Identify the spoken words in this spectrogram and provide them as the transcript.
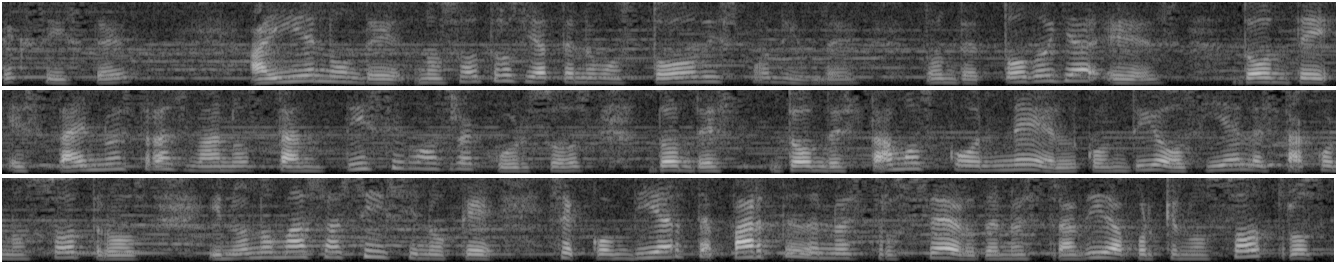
existe, ahí en donde nosotros ya tenemos todo disponible, donde todo ya es, donde está en nuestras manos tantísimos recursos, donde, donde estamos con Él, con Dios, y Él está con nosotros, y no nomás así, sino que se convierte parte de nuestro ser, de nuestra vida, porque nosotros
